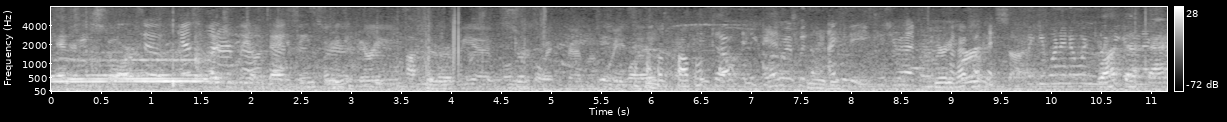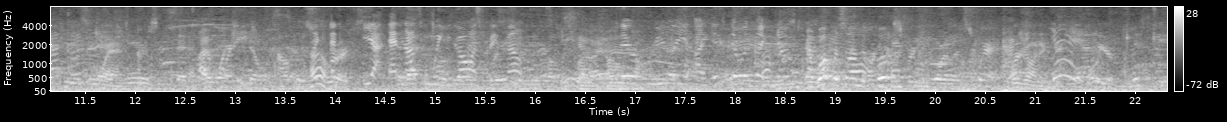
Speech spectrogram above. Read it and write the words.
entry store, So guess what allegedly on magazines, where he's a very popular uh, circle in New Orleans. No. We already have that. inside. Brought that back to his engineers and said, I want to know how this works. Yeah, and that's when we can go on Space Mountain. They're really, I guess there was like no. And what was on the books for New Orleans Square We're going to. before 50.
